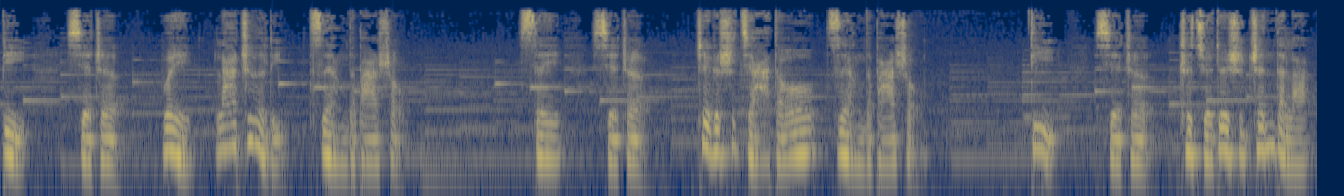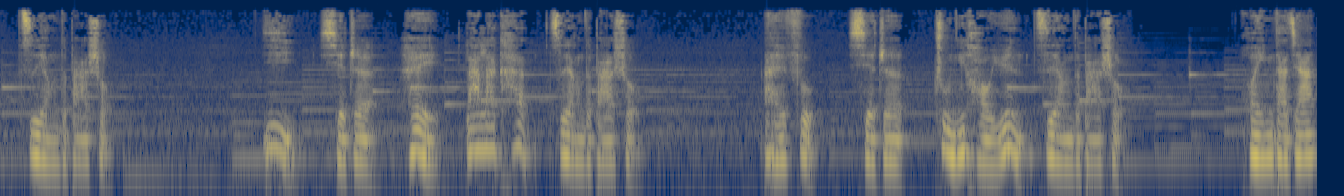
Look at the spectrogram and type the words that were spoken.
，B 写着“喂，拉这里”字样的把手，C 写着“这个是假的哦”字样的把手，D。写着“这绝对是真的啦”字样的把手，E 写着“嘿，拉拉看”字样的把手，F 写着“祝你好运”字样的把手。欢迎大家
